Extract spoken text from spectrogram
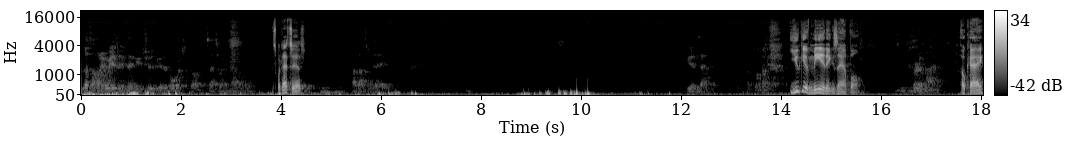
Is that the only reason you think you should get divorced, or that's what it matters? That's what that says. How about today? Good example. What about, You give me an example, A of mine okay?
